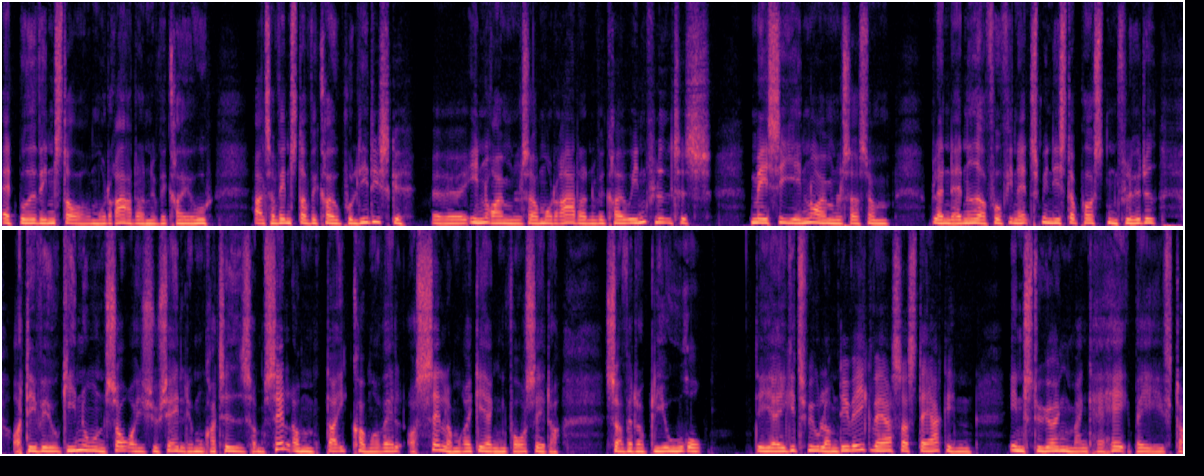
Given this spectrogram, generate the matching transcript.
at både Venstre og Moderaterne vil kræve, altså Venstre vil kræve politiske øh, indrømmelser, og Moderaterne vil kræve indflydelsesmæssige indrømmelser, som blandt andet at få finansministerposten flyttet. Og det vil jo give nogle sår i Socialdemokratiet, som selvom der ikke kommer valg, og selvom regeringen fortsætter, så vil der blive uro. Det er jeg ikke i tvivl om. Det vil ikke være så stærk en, en styring, man kan have bagefter.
